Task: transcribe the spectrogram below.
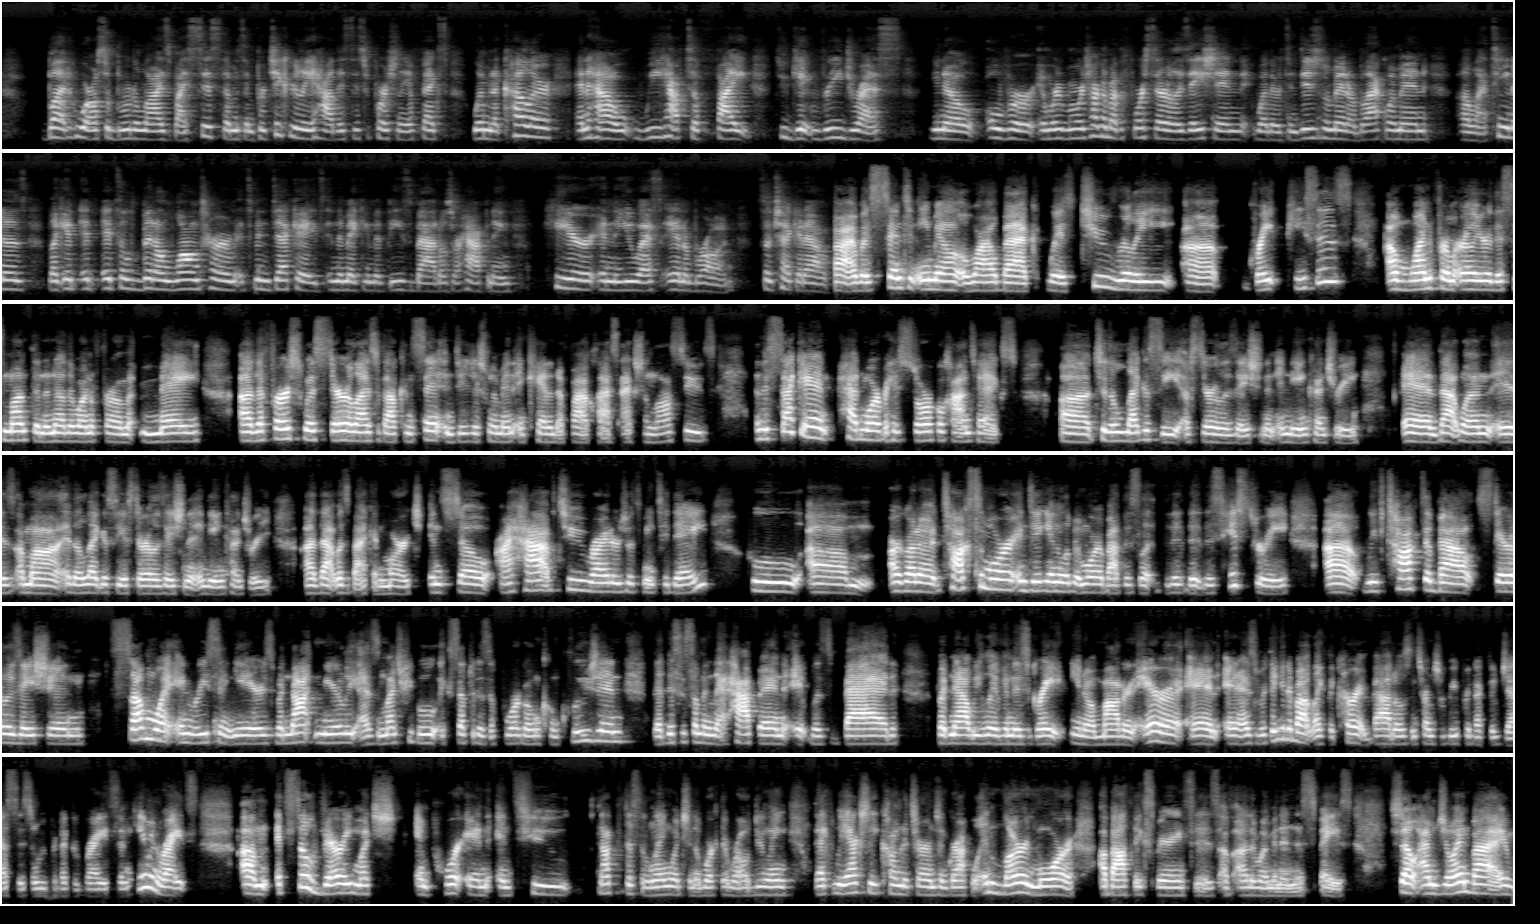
but who are also brutalized by systems, and particularly how this disproportionately affects women of color and how we have to fight to get redress you know, over, and we're, when we're talking about the forced sterilization, whether it's indigenous women or black women, uh, Latinas, like it, it, it's a, been a long term, it's been decades in the making that these battles are happening here in the US and abroad. So check it out. I was sent an email a while back with two really uh, great pieces. Um, one from earlier this month and another one from May. Uh, the first was Sterilized Without Consent Indigenous Women in Canada File Class Action Lawsuits. And the second had more of a historical context uh, to the legacy of sterilization in Indian country. And that one is Ama and the legacy of sterilization in Indian country. Uh, that was back in March. And so I have two writers with me today who um, are going to talk some more and dig in a little bit more about this this history. Uh, we've talked about sterilization somewhat in recent years, but not nearly as much. People accept it as a foregone conclusion that this is something that happened. It was bad, but now we live in this great, you know, modern era. And and as we're thinking about like the current battles in terms of reproductive justice and reproductive rights and human rights, um, it's still very much important into not just the language and the work that we're all doing, that we actually come to terms and grapple and learn more about the experiences of other women in this space. So I'm joined by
